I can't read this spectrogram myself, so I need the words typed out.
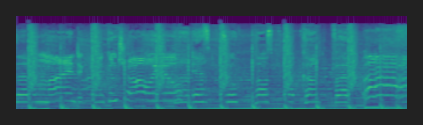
of your mind, it can control you. It's too close for comfort. Oh.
